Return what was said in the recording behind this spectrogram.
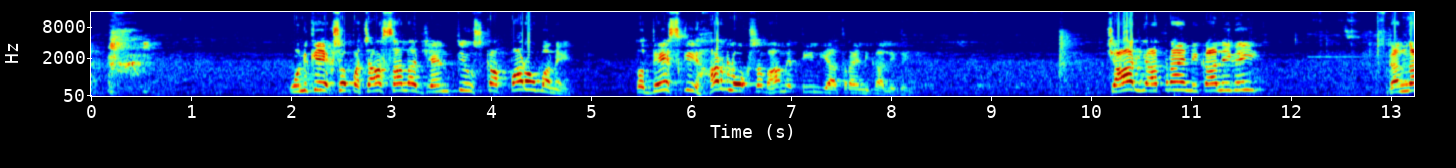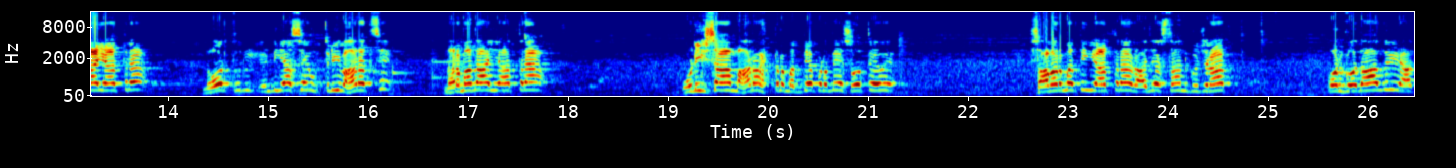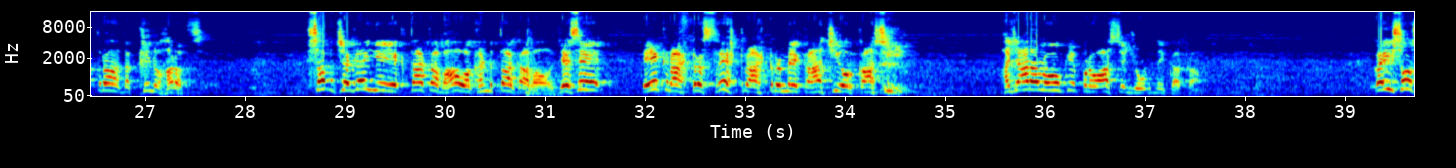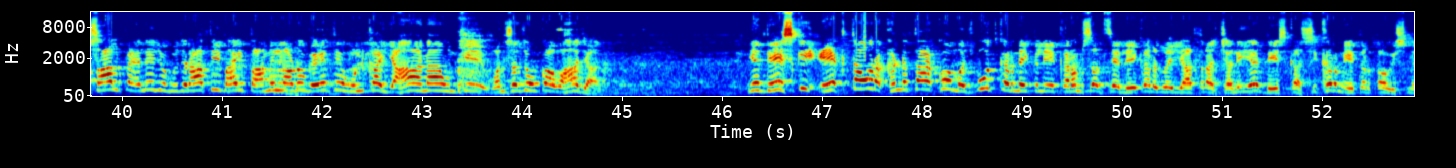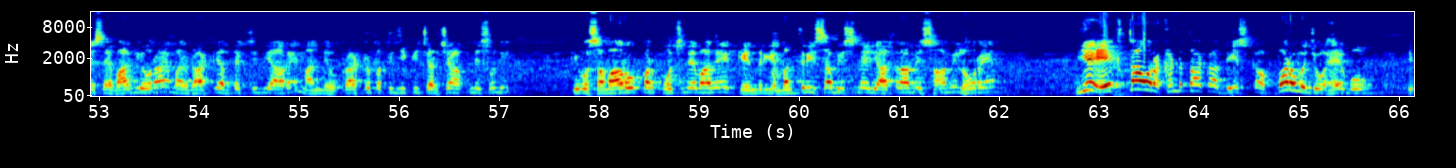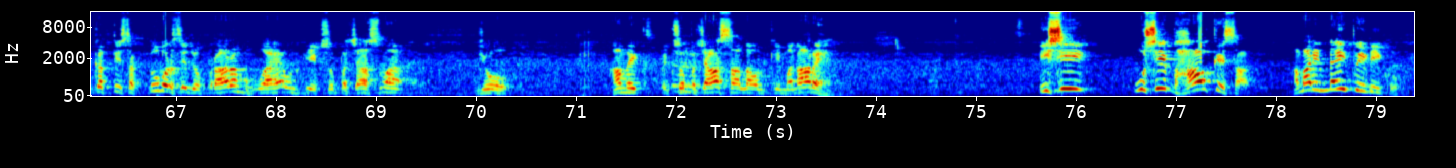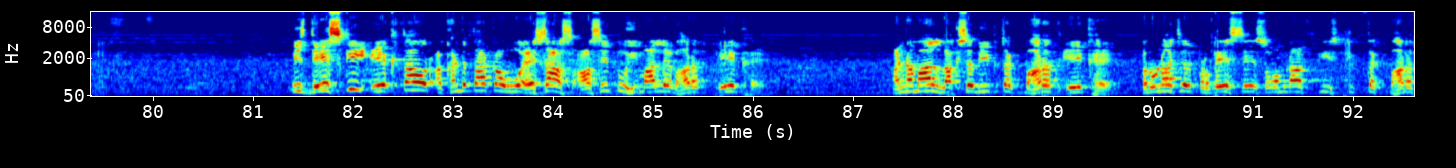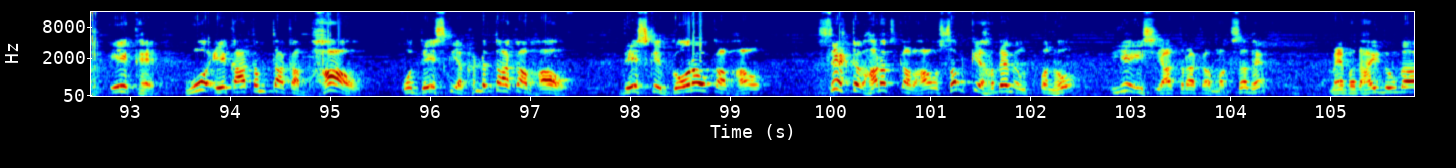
उनकी 150 साल जयंती उसका पर्व बने तो देश की हर लोकसभा में तीन यात्राएँ निकाली गई। चार यात्राएँ निकाली गई, गंगा यात्रा, नॉर्थ इंडिया से, उत्तरी भारत से, नर्मदा यात्रा, उड़ीसा, महाराष्ट्र, मध्य प्रदेश होते हुए, साबरमती यात्रा, राजस्थान, गुजरात और गोदावरी यात्रा दक्षिण भारत से। सब जगह ये एकता का भाव, अखंडता का भाव। जैसे एक राष्ट्र श्रेष्ठ राष्ट्र में कांची और काशी हज़ारों लोगों के प्रवास से जोड़ने का काम। कई सौ साल पहले जो गुजराती भाई तमिलनाडु गए थे, उनका यहाँ आना, उनके वंशजों का वहाँ जाना। ये देश की एकता और अखंडता को मज़बूत करने के लिए करमसद से लेकर जो यात्रा चली है, देश का शिखर नेतृत्व इसमें सहभागी हो रहा है। हमारे राष्ट्रीय अध्यक्ष जी भी आ रहे हैं, माननीय उपराष्ट्रपति जी की चर्चा आपने सुनी। कि वो समारोह पर पहुँचने वाले केंद्रीय मंत्री सब इसमें यात्रा में शामिल हो रहे हैं। ये एकता और अखंडता का देश का पर्व जो है, वो 31 अक्टूबर से जो प्रारंभ हुआ है, उनकी 150वां जो हम एक 150 साल उनकी मना रहे हैं। इसी, उसी भाव के साथ, हमारी नई पीढ़ी को इस देश की एकता और अखंडता का वो एहसास, आसे तो हिमालय भारत एक है। अंडमान लक्षद्वीप तक भारत एक है। अरुणाचल प्रदेश से सोमनाथ की स्थित तक भारत एक है। वो एकात्मता का भाव, वो देश की अखंडता का भाव, देश के गौरव का भाव, श्रेष्ठ भारत का भाव सबके हृदय में उत्पन्न हो, ये इस यात्रा का मकसद है। मैं बधाई दूँगा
